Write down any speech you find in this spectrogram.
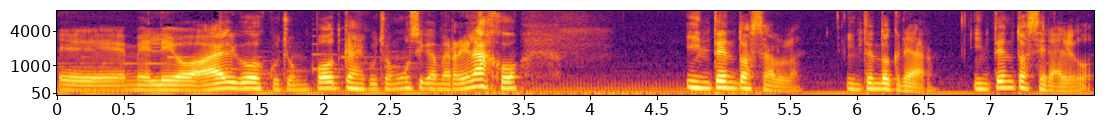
eh, me leo algo, escucho un podcast, escucho música, me relajo. Intento hacerlo, intento crear intento hacer algo.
